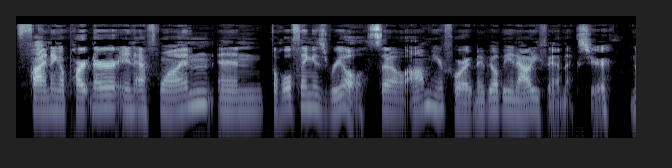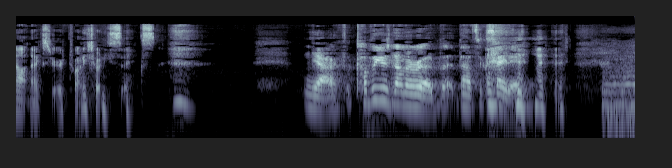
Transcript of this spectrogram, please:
finding a partner in F1 and the whole thing is real. So I'm here for it. Maybe I'll be an Audi fan next year. Not next year, 2026. Yeah, a couple years down the road, but that's exciting.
